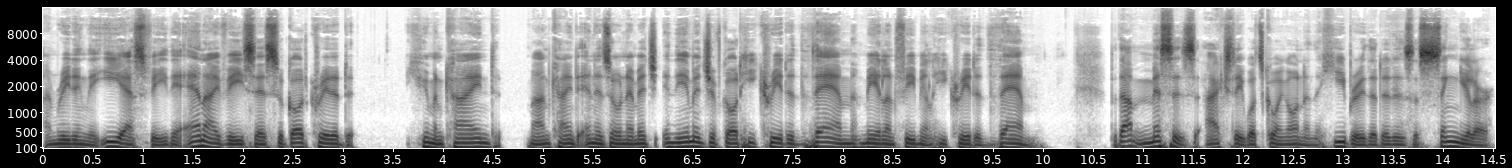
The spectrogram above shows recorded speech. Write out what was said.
I'm reading the ESV. The NIV says, So God created humankind, mankind in his own image. In the image of God, he created them, male and female, he created them. But that misses actually what's going on in the Hebrew, that it is a singular,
